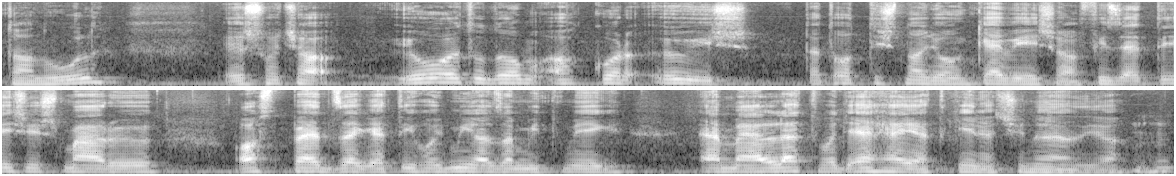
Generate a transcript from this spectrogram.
tanul, és hogyha jól tudom, akkor ő is tehát ott is nagyon kevés a fizetés, és már ő azt pedzegeti, hogy mi az, amit még emellett, vagy ehelyett kéne csinálnia. Uh-huh.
